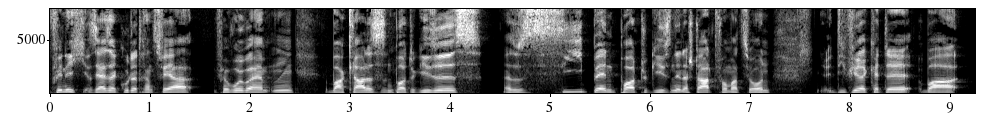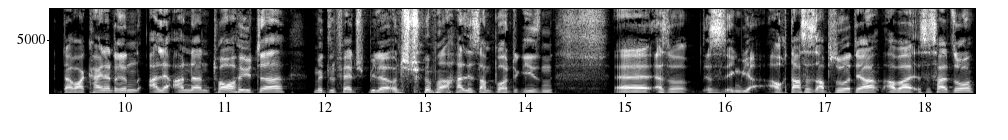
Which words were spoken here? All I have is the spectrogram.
finde ich sehr, sehr guter Transfer für Wolverhampton. War klar, dass es ein Portugiese ist. Also sieben Portugiesen in der Startformation. Die Viererkette war, da war keiner drin. Alle anderen, Torhüter, Mittelfeldspieler und Stürmer, alles am Portugiesen. Äh, also es ist irgendwie, auch das ist absurd, ja, aber es ist halt so.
